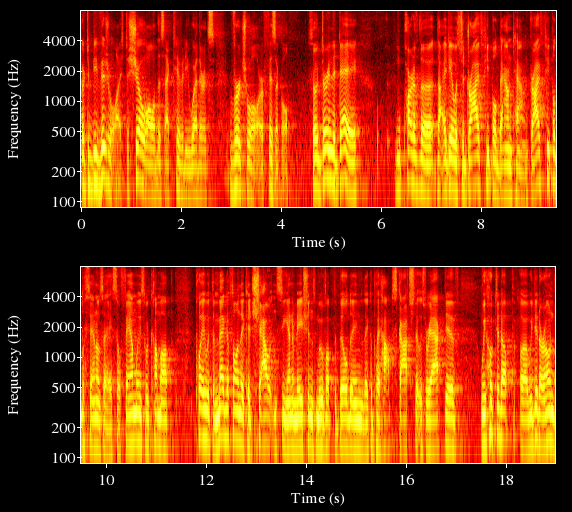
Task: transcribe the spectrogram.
or to be visualized, to show all of this activity, whether it's virtual or physical. So during the day, part of the, the idea was to drive people downtown, drive people to San Jose. So families would come up, play with the megaphone, they could shout and see animations move up the building, they could play hopscotch that was reactive. We hooked it up, uh, we did our own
